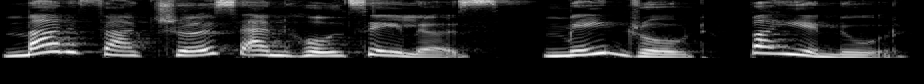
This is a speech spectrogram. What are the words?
manufacturers and wholesalers, Main Road, Payanur.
